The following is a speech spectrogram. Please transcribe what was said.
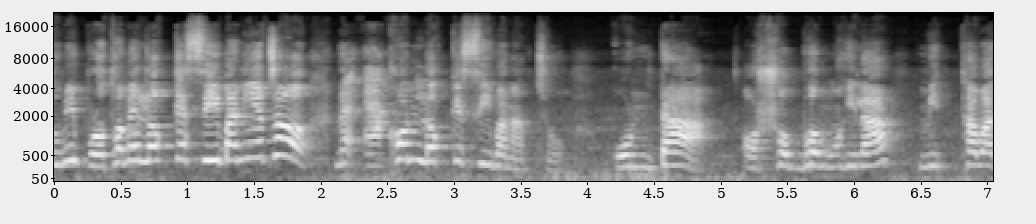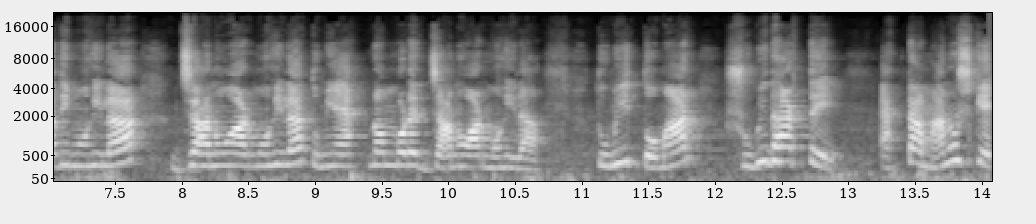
তুমি প্রথমে লোককে সি বানিয়েছ, না এখন লোককে সি বানাচ্ছ? কোনটা? অসভ্য মহিলা, মিথ্যাবাদী মহিলা, জানোয়ার মহিলা, তুমি এক নম্বরের জানোয়ার মহিলা। তুমি তোমার সুবিধার্থে একটা মানুষকে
